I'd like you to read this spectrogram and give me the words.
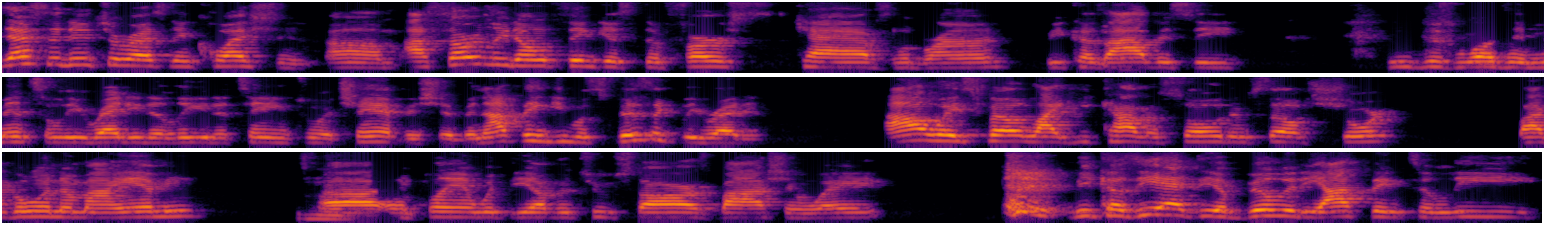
that's an interesting question. Um, I certainly don't think it's the first Cavs LeBron because obviously he just wasn't mentally ready to lead a team to a championship. And I think he was physically ready. I always felt like he kind of sold himself short by going to Miami uh, and playing with the other two stars, Bosh and Wade, because he had the ability, I think, to lead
